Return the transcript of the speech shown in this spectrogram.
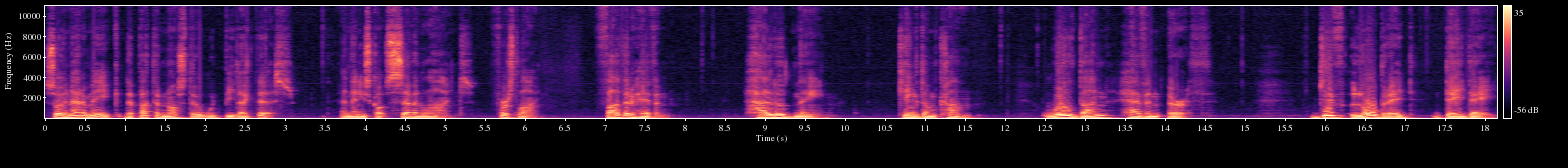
So in Aramaic, the Paternoster would be like this. And then he's got seven lines. First line Father Heaven, hallowed name, kingdom come, will done heaven earth. Give law bread day day.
